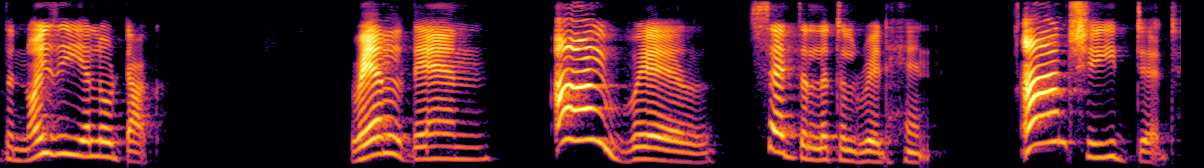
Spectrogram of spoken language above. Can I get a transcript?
the noisy yellow duck. Well then, I will, said the little red hen. And she did.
